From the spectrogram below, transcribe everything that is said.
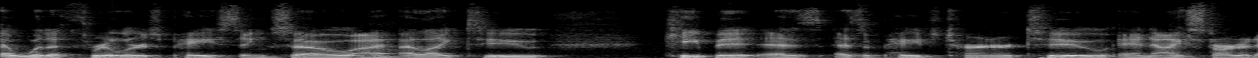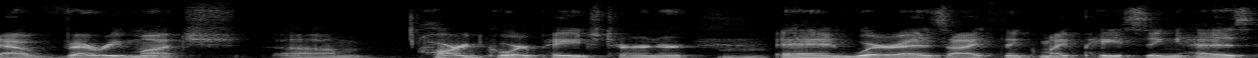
with a thriller's pacing. So mm. I, I like to keep it as as a page turner too. And I started out very much um, hardcore page turner, mm-hmm. and whereas I think my pacing has,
